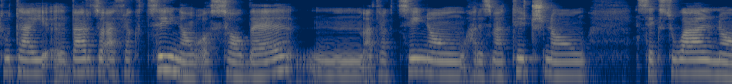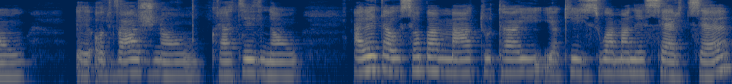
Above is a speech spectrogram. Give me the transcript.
tutaj e, bardzo atrakcyjną osobę, mm, atrakcyjną, charyzmatyczną, seksualną, e, odważną, kreatywną, ale ta osoba ma tutaj jakieś złamane serce,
